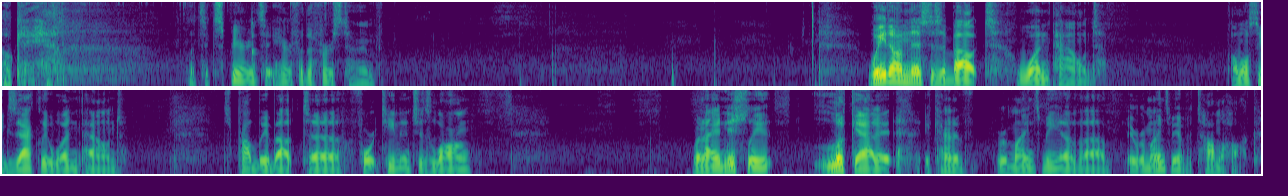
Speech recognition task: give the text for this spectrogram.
Okay, let's experience it here for the first time. Weight on this is about one pound, almost exactly one pound. It's probably about uh, 14 inches long. When I initially look at it, it kind of reminds me of uh, it reminds me of a tomahawk,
